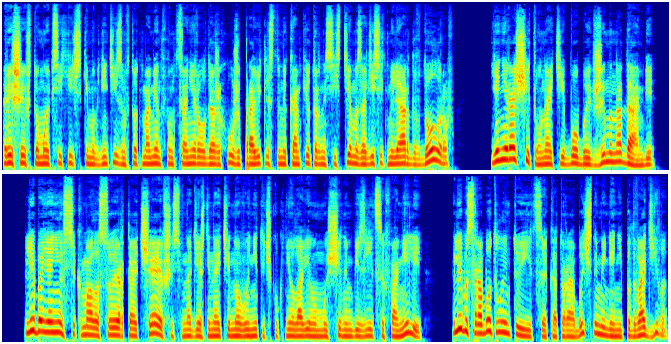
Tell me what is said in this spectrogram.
Решив, что мой психический магнетизм в тот момент функционировал даже хуже правительственной компьютерной системы за 10 миллиардов долларов, я не рассчитывал найти Боба и Джима на дамбе. Либо я несся к Мало-Суэрте, отчаявшись в надежде найти новую ниточку к неуловимым мужчинам без лица фамилий, либо сработала интуиция, которая обычно меня не подводила.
